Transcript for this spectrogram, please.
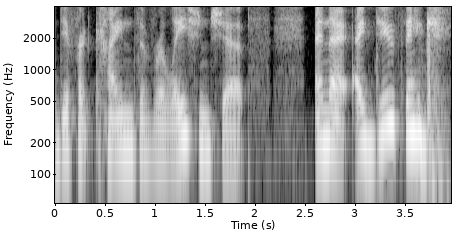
different kinds of relationships. And I, I do think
